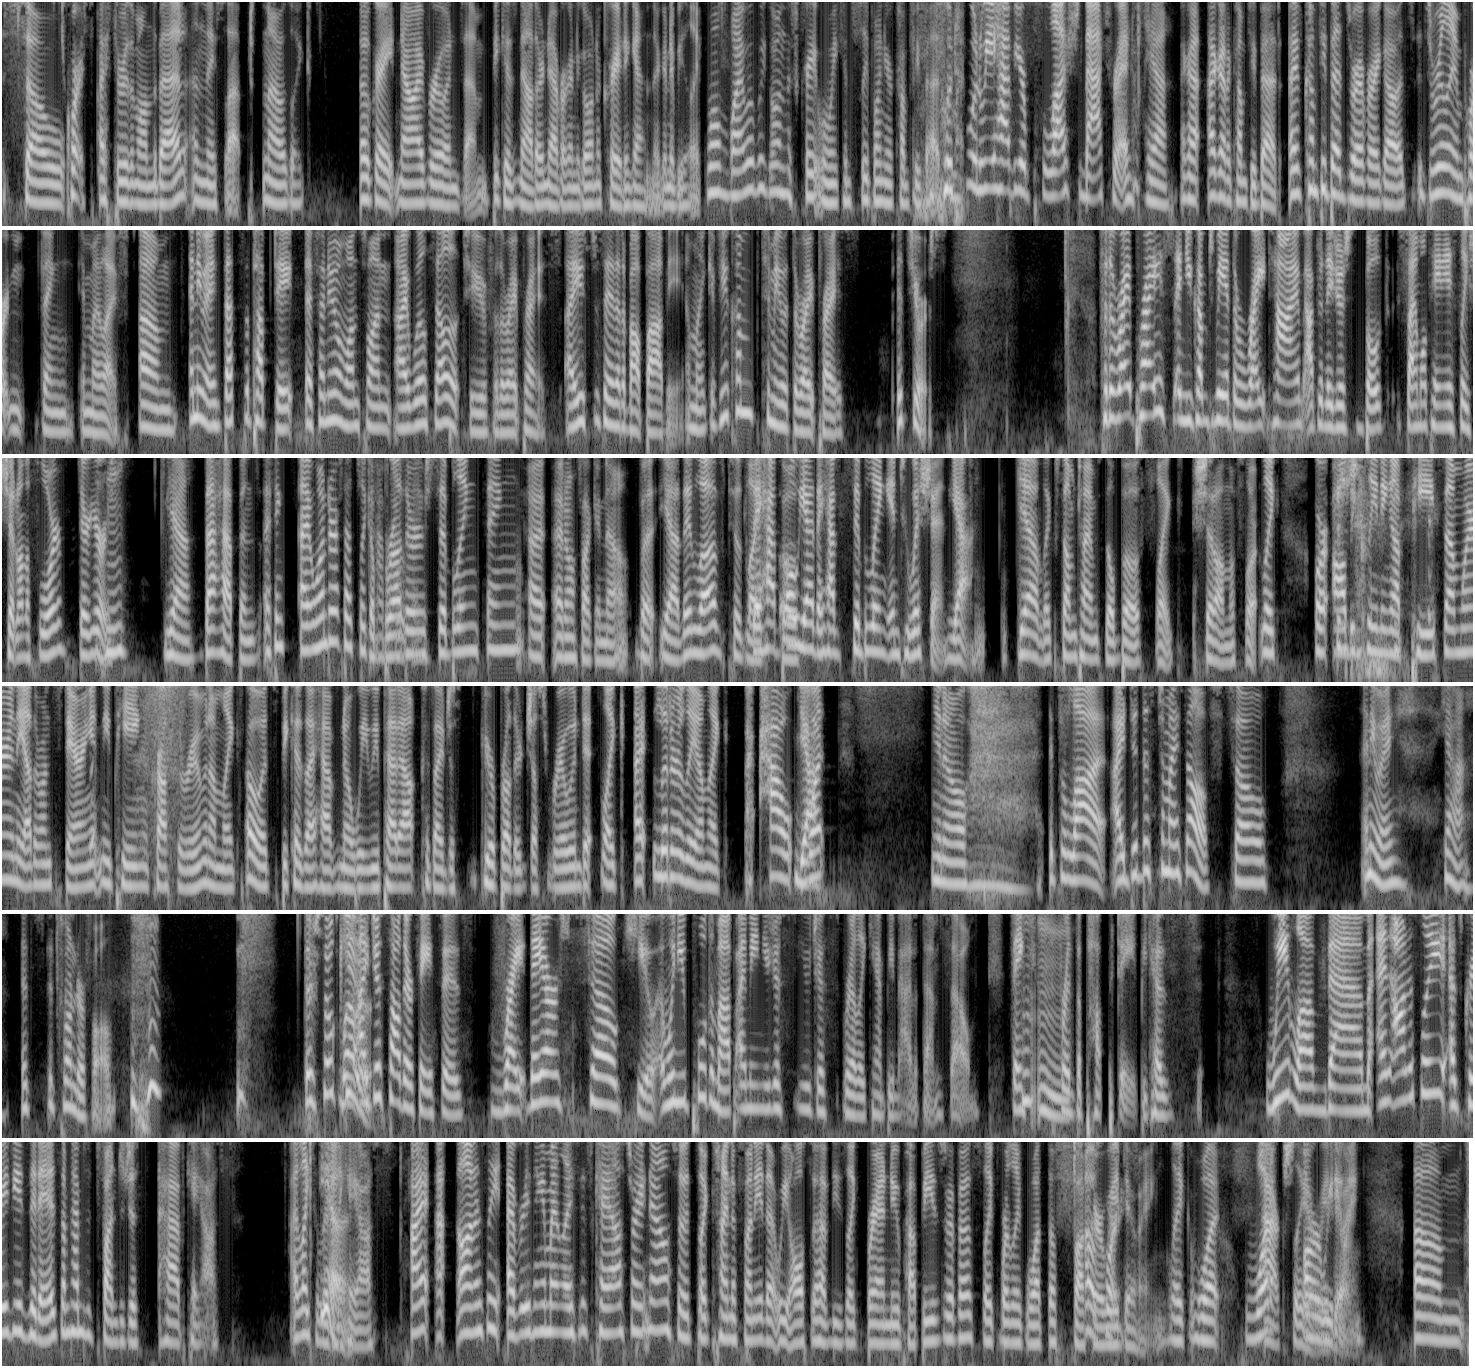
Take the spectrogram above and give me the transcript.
So Of course. I threw them on the bed and they slept. And I was like, Oh great, now I've ruined them because now they're never gonna go in a crate again. They're gonna be like, Well, why would we go in this crate when we can sleep on your comfy bed? When, when we have your plush mattress. Yeah, I got I got a comfy bed. I have comfy beds wherever I go. It's it's a really important thing in my life. Um anyway, that's the pup date. If anyone wants one, I will sell it to you for the right price. I used to say that about Bobby. I'm like, if you come to me with the right price, it's yours. For the right price and you come to me at the right time after they just both simultaneously shit on the floor, they're yours. Mm-hmm. Yeah, that happens. I think I wonder if that's like a brother sibling thing. I, I don't fucking know. But yeah, they love to like they have, oh yeah, they have sibling intuition. Yeah. yeah, like sometimes they'll both like shit on the floor. Like or I'll be cleaning up pee somewhere and the other one's staring at me peeing across the room and I'm like, "Oh, it's because I have no wee wee pad out cuz I just your brother just ruined it." Like I literally I'm like, "How Yeah. what you know, it's a lot. I did this to myself." So anyway, yeah, it's it's wonderful. They're so cute. Well, I just saw their faces. Right. They are so cute. And when you pulled them up, I mean, you just you just really can't be mad at them. So thanks Mm-mm. for the pup date because we love them. And honestly, as crazy as it is, sometimes it's fun to just have chaos. I like to live Yeah. in chaos. I, I honestly, everything in my life is chaos right now. So it's like kind of funny that we also have these like brand new puppies with us. Like we're like, what the fuck Of are we doing? Like what What actually are are, we we doing? doing? Um,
